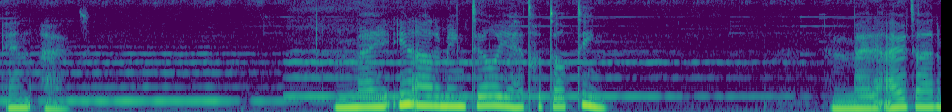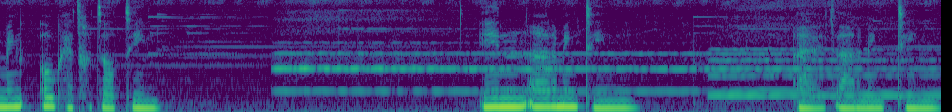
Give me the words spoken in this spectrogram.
en uit. Bij je inademing tel je het getal 10. En bij de uitademing ook het getal 10. Inademing 10. Uitademing 10.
